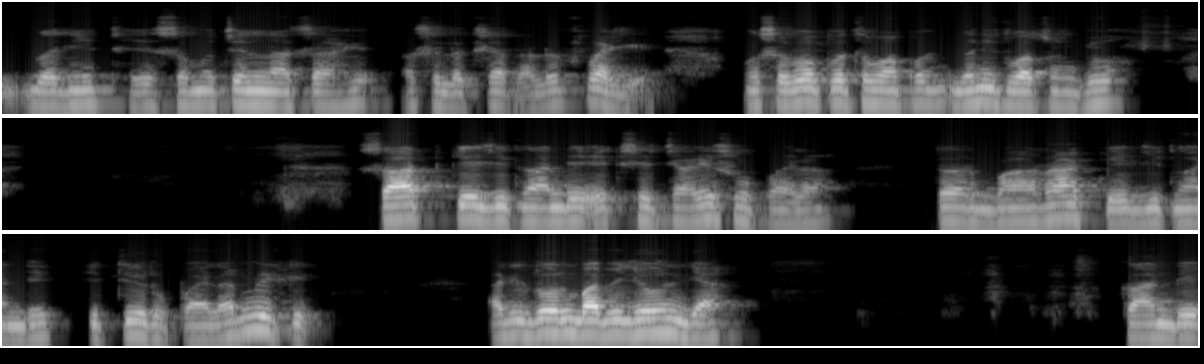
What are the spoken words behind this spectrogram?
गणित हे समचलनाचं आहे असं लक्षात आलंच पाहिजे. मग सर्वप्रथम आपण गणित वाचून घेऊ. सात के जी कांदे एकशे चाळीस रुपयाला तर बारा के जी कांदे किती रुपयाला मिळतील? आधी दोन बाबी लिहून घ्या. कांदे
